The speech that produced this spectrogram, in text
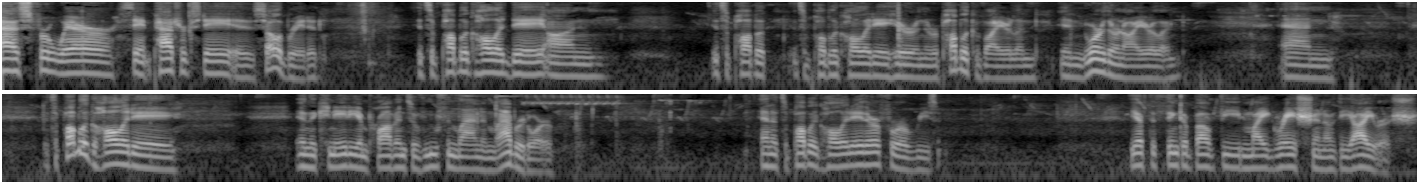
As for where St. Patrick's Day is celebrated, it's a public holiday on it's a public it's a public holiday here in the Republic of Ireland in Northern Ireland. And it's a public holiday in the Canadian province of Newfoundland and Labrador. And it's a public holiday there for a reason. You have to think about the migration of the Irish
